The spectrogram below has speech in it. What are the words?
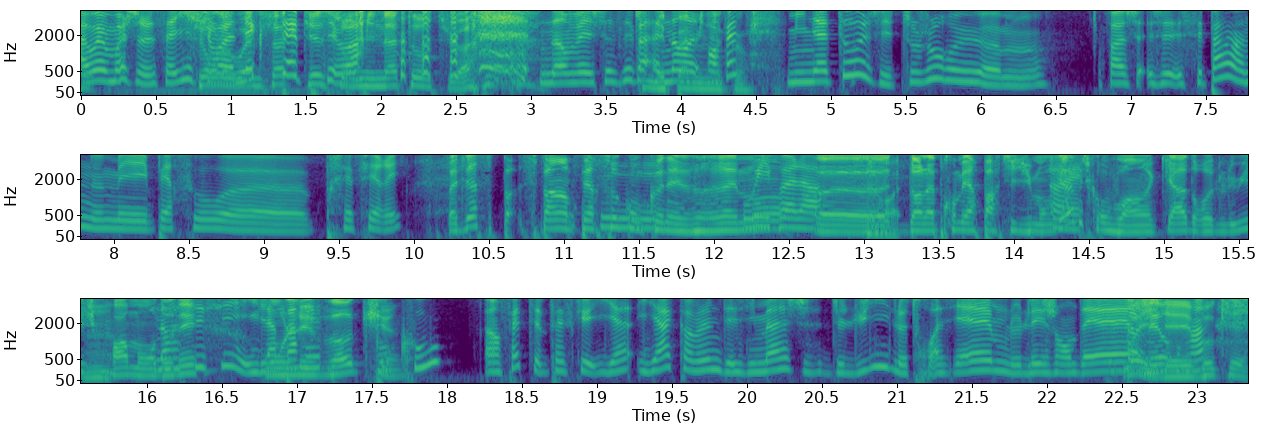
ah ouais, moi, je, ça y est, tu sur vois, le next step, qui tu sur vois. Minato, tu vois. Non, mais je sais pas. Qui Non, pas en fait, Minato, j'ai toujours eu. euh, Enfin, c'est pas un de mes persos euh, préférés. Bah déjà, c'est pas, un perso qu'on connaît vraiment Oui, voilà. euh, vrai. dans la première partie du manga, Ouais. parce qu'on voit un cadre de lui, je Mm. crois, à un moment non, donné. si, si, il on l'évoque. beaucoup. En fait, parce qu'il y a, il y a quand même des images de lui, le troisième, le légendaire. C'est ça, il on- est évoqué.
